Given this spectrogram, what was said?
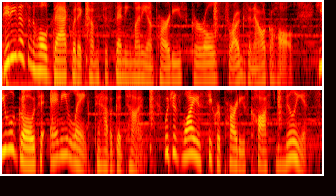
Diddy doesn't hold back when it comes to spending money on parties, girls, drugs, and alcohol. He will go to any length to have a good time, which is why his secret parties cost millions.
